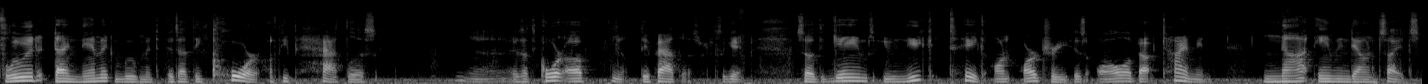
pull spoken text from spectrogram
Fluid dynamic movement is at the core of the pathless. Uh, is at the core of you know the pathless, which is the game. So the game's unique take on archery is all about timing, not aiming down sights.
